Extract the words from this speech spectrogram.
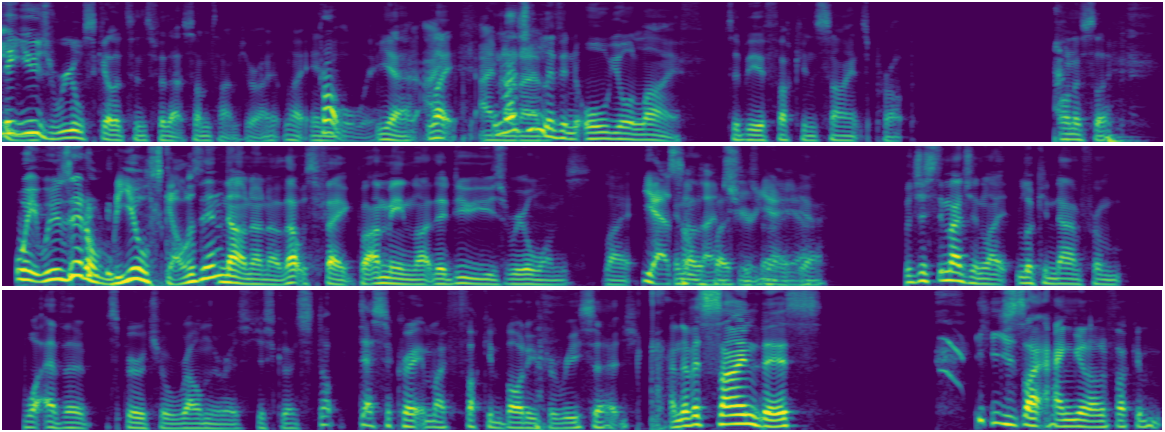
they use real skeletons for that sometimes, right? Like in, probably. yeah. I- like I'm imagine a- living all your life to be a fucking science prop. Honestly. Wait, was it a real skeleton? No, no, no, that was fake. But I mean, like they do use real ones, like Yeah, in other sometimes, places, sure, yeah, right? yeah. But just imagine, like looking down from whatever spiritual realm there is, just going, "Stop desecrating my fucking body for research. I never signed this." He's just like hanging on a fucking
